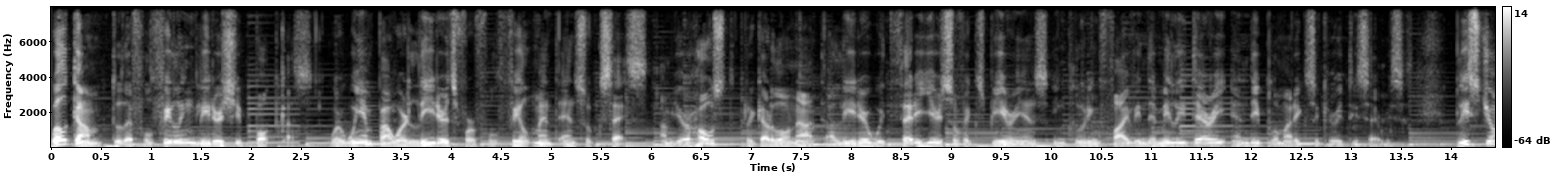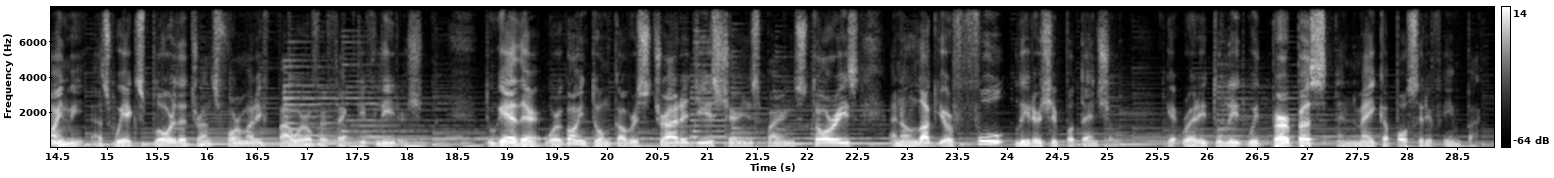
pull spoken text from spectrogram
Welcome to the Fulfilling Leadership Podcast, where we empower leaders for fulfillment and success. I'm your host, Ricardo Onat, a leader with 30 years of experience, including five in the military and diplomatic security services. Please join me as we explore the transformative power of effective leadership. Together, we're going to uncover strategies, share inspiring stories, and unlock your full leadership potential. Get ready to lead with purpose and make a positive impact.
